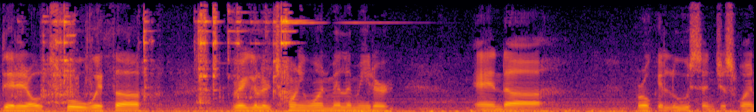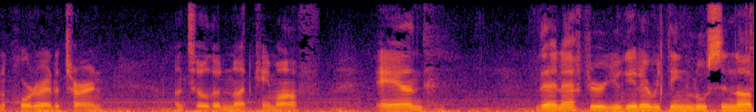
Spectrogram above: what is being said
did it old school with a regular 21 millimeter and uh, broke it loose and just went a quarter at a turn until the nut came off. And then after you get everything loosened up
